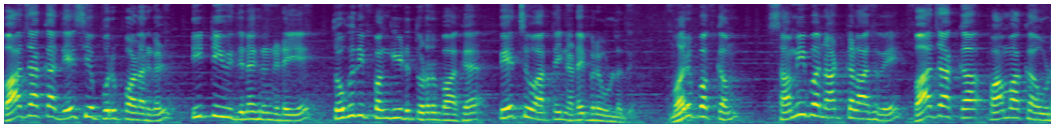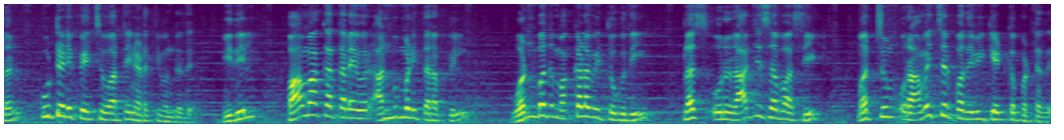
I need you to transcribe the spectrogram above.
பாஜக தேசிய பொறுப்பாளர்கள் டிடிவி தினகரனிடையே தொகுதி பங்கீடு தொடர்பாக பேச்சுவார்த்தை நடைபெற உள்ளது மறுபக்கம் சமீப நாட்களாகவே பாஜக பாமகவுடன் கூட்டணி பேச்சுவார்த்தை நடத்தி வந்தது. இதில் பாமக தலைவர் அன்புமணி தரப்பில் ஒன்பது மக்களவை தொகுதி பிளஸ் ஒரு ராஜ்யசபா சீட் மற்றும் ஒரு அமைச்சர் பதவி கேட்கப்பட்டது.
